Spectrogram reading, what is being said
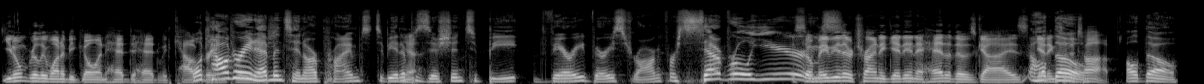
you don't really want to be going head to head with Calgary. Well, Calgary and. Edmonton are primed to be in a Yeah. position to be very, very strong for several years. So maybe they're trying to get in ahead of those guys getting to the top. Although,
